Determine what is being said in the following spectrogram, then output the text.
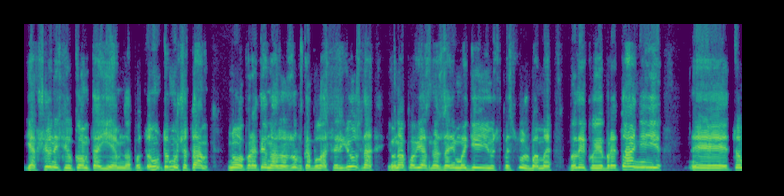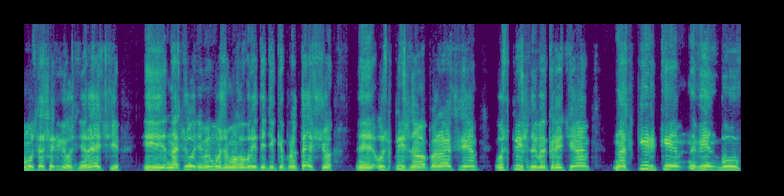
Якщо не цілком таємна, тому, тому що там ну оперативна розробка була серйозна і вона пов'язана з взаємодією з спецслужбами Великої Британії, е, тому це серйозні речі. І на сьогодні ми можемо говорити тільки про те, що е, успішна операція, успішне викриття, наскільки він був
